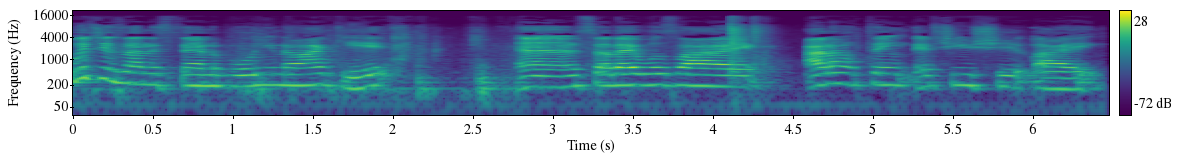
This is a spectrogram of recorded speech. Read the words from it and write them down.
Which is understandable, you know, I get. And so they was like, I don't think that you should like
